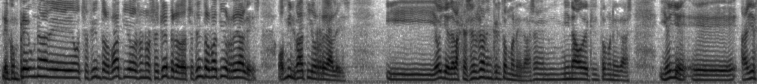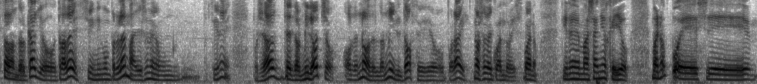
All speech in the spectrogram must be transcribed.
le compré una de 800 vatios o no sé qué, pero de 800 vatios reales, o 1000 vatios reales. Y oye, de las que se usan en criptomonedas, en minado de criptomonedas. Y oye, eh, ahí está dando el callo otra vez, sin ningún problema. Y es un, tiene, pues era del 2008, o de, no, del 2012 o por ahí, no sé de cuándo es. Bueno, tiene más años que yo. Bueno, pues eh,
